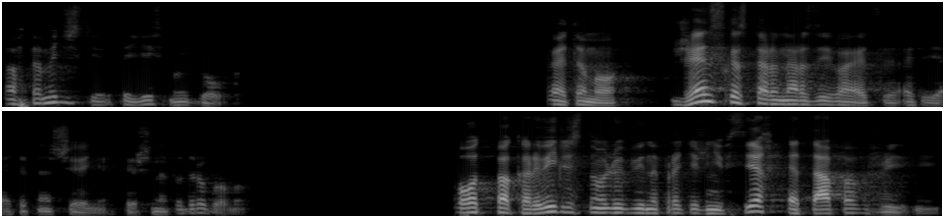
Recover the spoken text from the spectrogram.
автоматически это есть мой долг. Поэтому женская сторона развивается, эти отношения, совершенно по-другому. От покровительственного любви на протяжении всех этапов жизни.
